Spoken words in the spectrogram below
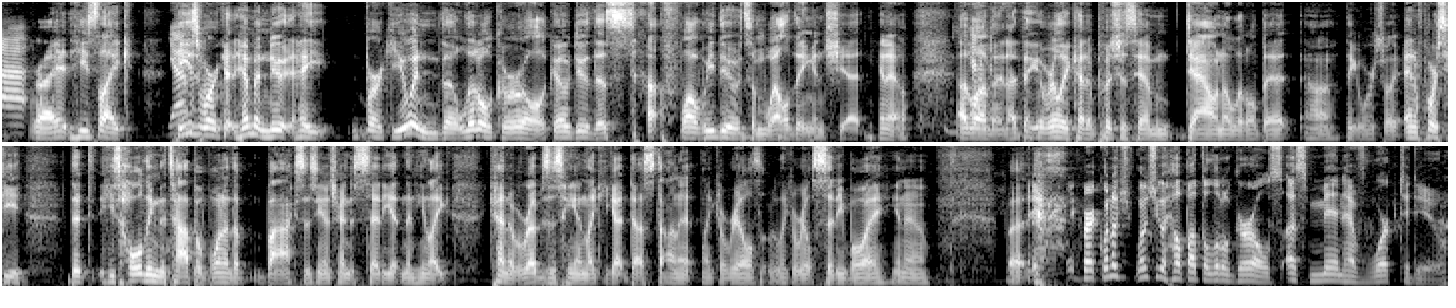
right? He's like, Yep. he's working. Him and Newt. Hey, Burke, you and the little girl go do this stuff while we do some welding and shit. You know, I love it. I think it really kind of pushes him down a little bit. Uh, I think it works really. And of course, he that he's holding the top of one of the boxes, you know, trying to steady it, and then he like kind of rubs his hand like he got dust on it, like a real like a real city boy, you know. But Hey, Burke, why don't, you, why don't you go help out the little girls? Us men have work to do.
